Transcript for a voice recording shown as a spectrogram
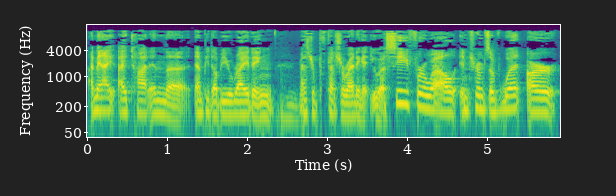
I mean, I, I taught in the MPW writing, mm. master professor writing at USC for a while, in terms of what are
